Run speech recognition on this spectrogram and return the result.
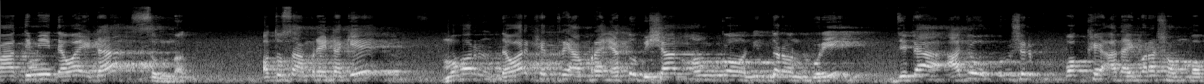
পাতিমি দেওয়া এটা সুন্নত। অথচ আমরা এটাকে মোহর দেওয়ার ক্ষেত্রে আমরা এত বিশাল অঙ্ক নির্ধারণ করি, যেটা আজও পুরুষের পক্ষে আদায় করা সম্ভব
